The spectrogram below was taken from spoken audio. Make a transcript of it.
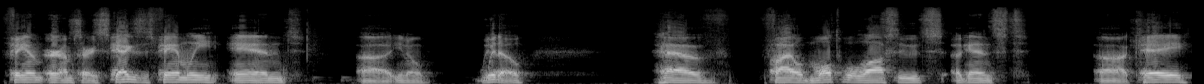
fam, or I'm sorry, Skaggs' family and uh, you know widow have filed multiple lawsuits against uh, Kay,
